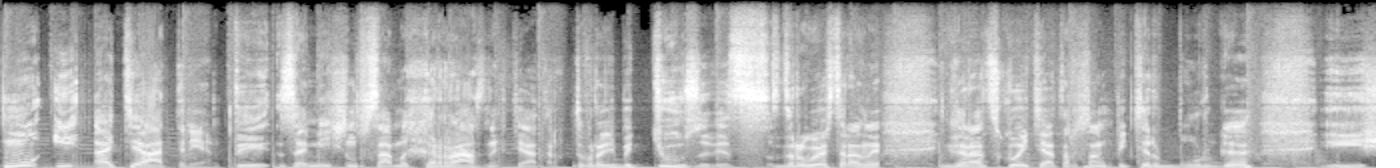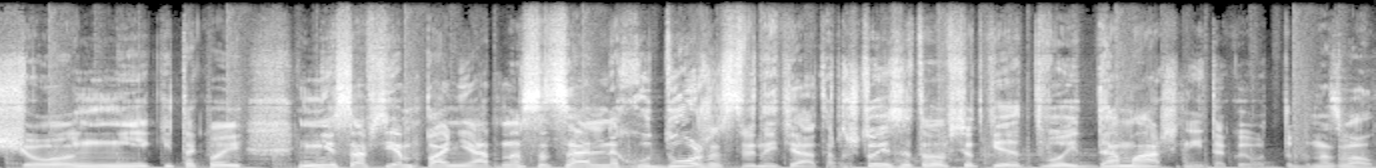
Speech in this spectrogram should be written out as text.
Ну и о театре. Ты замечен в самых разных театрах. Ты вроде бы тюзовец. С другой стороны, городской театр Санкт-Петербурга и еще некий такой не совсем понятно социально-художественный театр. Что из этого все-таки твой домашний такой вот ты бы назвал?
